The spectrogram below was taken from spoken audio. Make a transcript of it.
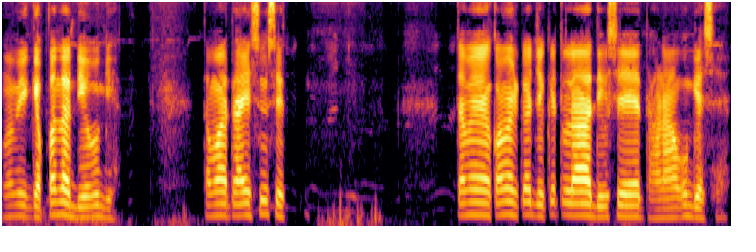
મમ્મી કે પંદર દિવસ ઉગે. તમારે ટ્રાય શું છે? તમે કોમેન્ટ કરજો કેટલા દિવસે ધાણા ઉગે છે?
